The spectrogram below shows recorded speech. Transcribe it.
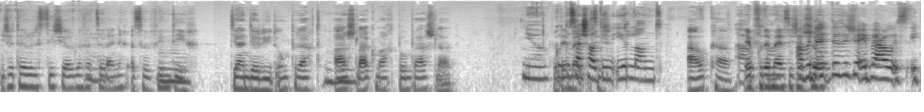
ist eine terroristische Mhm. Organisation eigentlich, also finde ich. Die haben ja Leute umgebracht, Anschlag gemacht, Bombenanschlag. Ja, Von gut, das her, hast du halt in Irland. Auch gehabt. Auch Eben von dem her, es ist ja Aber schon... das, das ist ja eben auch ein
